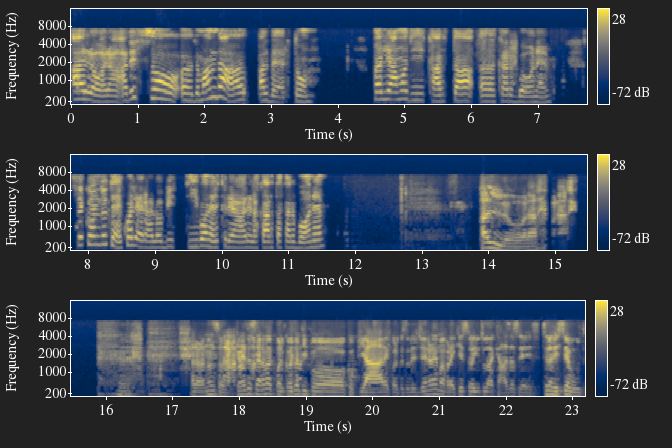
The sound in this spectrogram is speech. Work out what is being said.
Allora, adesso eh, domanda a Alberto. Parliamo di carta eh, carbone. Secondo te qual era l'obiettivo nel creare la carta carbone? Allora, allora non so, credo serva a qualcosa tipo copiare, qualcosa del genere, ma avrei chiesto aiuto da casa se, se l'avessi avuto.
